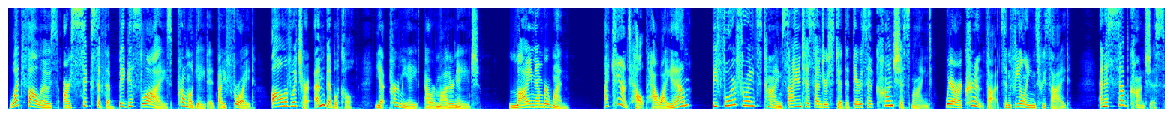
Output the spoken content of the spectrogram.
What follows are six of the biggest lies promulgated by Freud, all of which are unbiblical, yet permeate our modern age. Lie number one I can't help how I am. Before Freud's time, scientists understood that there is a conscious mind, where our current thoughts and feelings reside, and a subconscious,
